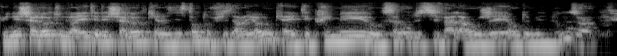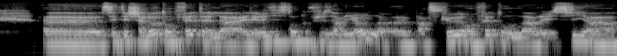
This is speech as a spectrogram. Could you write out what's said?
une échalote, une variété d'échalote qui est résistante au fusarium, qui a été primée au Salon du Cival à Angers en 2012. Euh, cette échalote, en fait, elle, est résistante au fusarium euh, parce que, en fait, on a réussi à,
